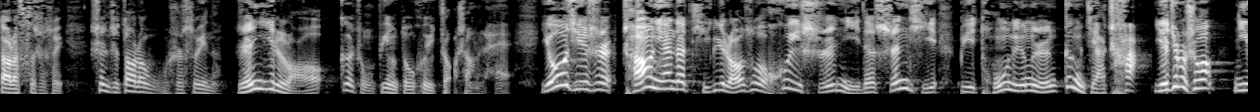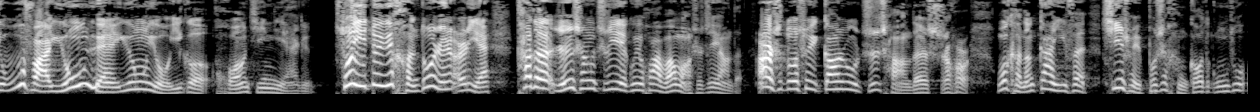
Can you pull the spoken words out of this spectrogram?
到了四十岁，甚至到了五十岁呢，人一老，各种病都会找上来。尤其是常年的体力劳作，会使你的身体比同龄人更加差。也就是说，你无法永远拥有一个黄金年龄。所以，对于很多人而言，他的人生职业规划往往是这样的：二十多岁刚入职场的时候，我可能干一份薪水不是很高的工作，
